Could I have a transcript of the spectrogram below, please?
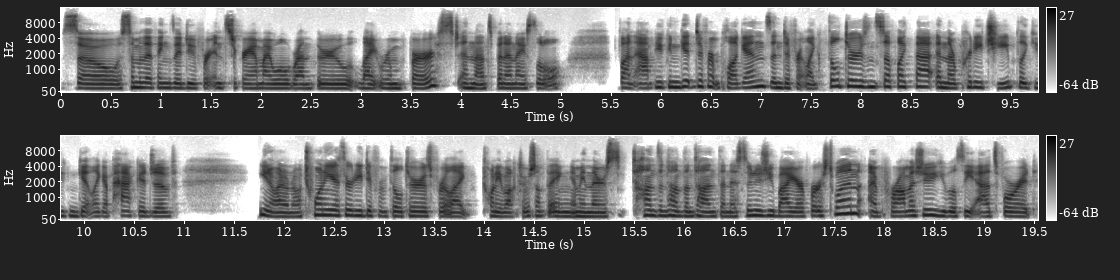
So some of the things I do for Instagram, I will run through Lightroom first. And that's been a nice little fun app. You can get different plugins and different like filters and stuff like that, and they're pretty cheap. Like you can get like a package of you know, I don't know, 20 or 30 different filters for like 20 bucks or something. I mean, there's tons and tons and tons. And as soon as you buy your first one, I promise you, you will see ads for it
